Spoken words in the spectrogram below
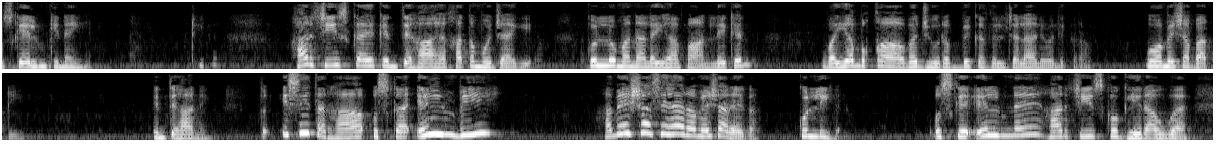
اس کے علم کی نہیں ہے ٹھیک ہے ہر چیز کا ایک انتہا ہے ختم ہو جائے گی کلو من علیہ فان لیکن وہ وجہ ربی کا دل جلال کرام وہ ہمیشہ باقی انتہا نہیں تو اسی طرح اس کا علم بھی ہمیشہ سے ہے اور ہمیشہ رہے گا کلی ہے اس کے علم نے ہر چیز کو گھیرا ہوا ہے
